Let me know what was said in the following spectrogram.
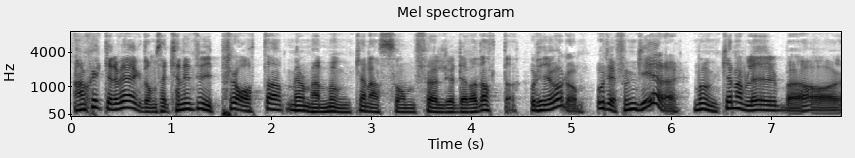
Han skickar iväg dem, så kan inte ni prata med de här munkarna som följer Devadatta? Och det gör de. Och det fungerar. Munkarna blir bara, ja,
